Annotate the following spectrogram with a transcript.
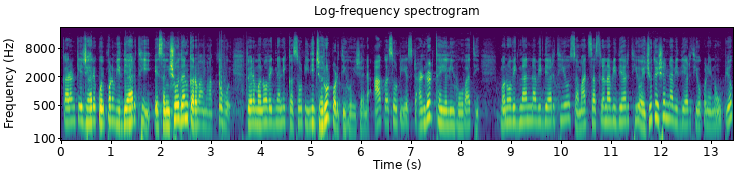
કારણ કે જ્યારે કોઈપણ વિદ્યાર્થી એ સંશોધન કરવા માગતો હોય, તો એને મનોવૈજ્ઞાનિક કસોટીની જરૂર પડતી હોય છે. અને આ કસોટી એ સ્ટાન્ડર્ડ થયેલી હોવાથી મનોવિજ્ઞાનના વિદ્યાર્થીઓ, સમાજશાસ્ત્રના વિદ્યાર્થીઓ, એજ્યુકેશનના વિદ્યાર્થીઓ પણ એનો ઉપયોગ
